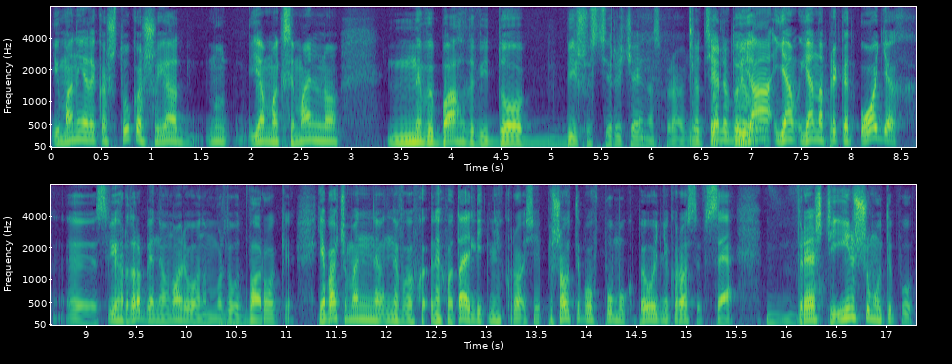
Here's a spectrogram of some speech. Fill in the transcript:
і в мене є така штука, що я ну, я максимально невибагливий до більшості речей насправді. От тобто, люблю... я, я, я, наприклад, одяг, е, свій гардероб я не оновлював, можливо, два роки. Я бачу, в мене не не, не вистачає літніх кросів. Я пішов, типу, в пуму, купив одні кроси, все. Врешті іншому, типу,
